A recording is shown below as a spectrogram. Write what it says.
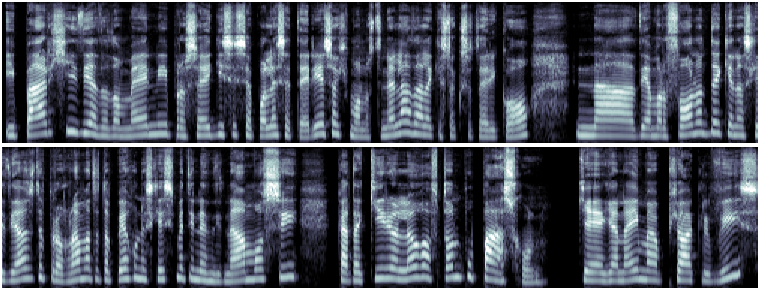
Υπάρχει διαδεδομένη προσέγγιση σε πολλές εταιρείες, όχι μόνο στην Ελλάδα αλλά και στο εξωτερικό, να διαμορφώνονται και να σχεδιάζονται προγράμματα τα οποία έχουν σχέση με την ενδυνάμωση κατά κύριο λόγο αυτών που πάσχουν. Και για να είμαι πιο ακριβής,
